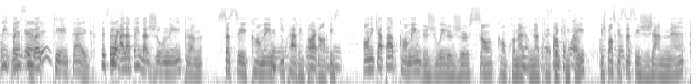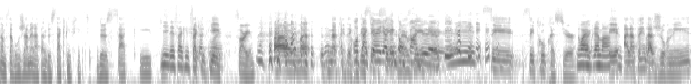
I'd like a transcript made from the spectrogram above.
Oui, Mais but, OK. t'es intègre. C'est Et ça. à la fin de la journée, comme ça, c'est quand même vraiment- hyper important. Et Mhm. c- on est capable quand même de jouer le jeu sans compromettre notre Ouais. intégrité. 100%. Et je pense que ça, c'est jamais, comme ça vaut jamais la peine de sacrifier, de sacrifier, sacrifier, Ouais. sorry, um, notre intégrité. On t'accueille C'est- avec ton c'est- franglais. Oui. C'est c'est trop précieux. Ouais, vraiment. Et à la fin de la journée,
